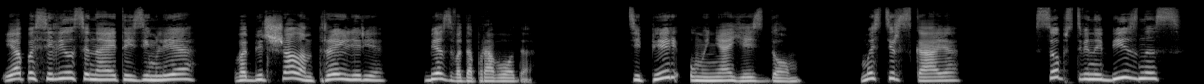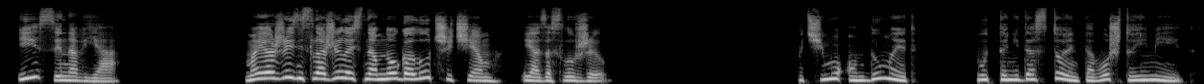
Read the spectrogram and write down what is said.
Я поселился на этой земле в обветшалом трейлере без водопровода. Теперь у меня есть дом, мастерская, собственный бизнес и сыновья. Моя жизнь сложилась намного лучше, чем я заслужил. Почему он думает, будто недостоин того, что имеет?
